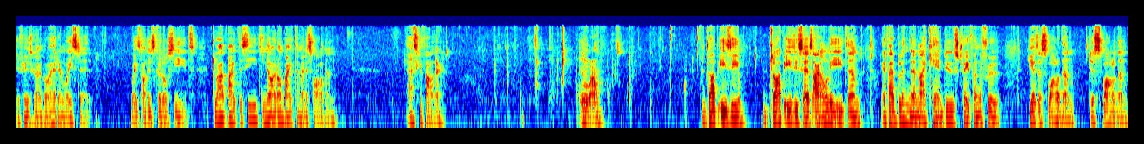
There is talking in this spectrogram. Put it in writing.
if you're just gonna go ahead and waste it? Waste all these good old seeds. Do I bite the seeds? No, I don't bite them. I just swallow them. Ask your father. Well. Drop easy. Drop easy says I only eat them if I blend them. I can't do straight from the fruit. You have to swallow them. Just swallow them.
